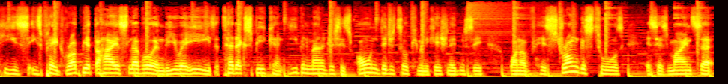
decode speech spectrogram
He's he's played rugby at the highest level in the UAE. He's a TEDx speaker and even manages his own digital communication agency. One of his strongest tools is his mindset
